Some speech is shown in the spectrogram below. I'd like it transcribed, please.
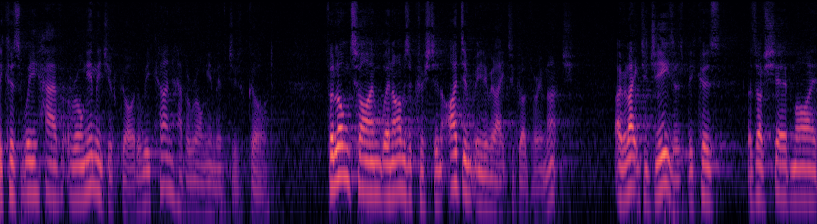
Because we have a wrong image of God, or we can have a wrong image of God. For a long time, when I was a Christian, I didn't really relate to God very much. I relate to Jesus because, as I've shared my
